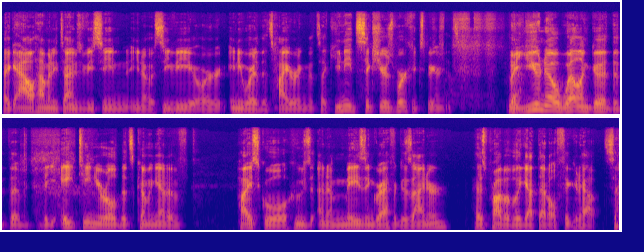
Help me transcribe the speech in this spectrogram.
like Al, how many times have you seen, you know, a mm. CV or anywhere that's hiring that's like you need six years work experience, but yeah. you know well and good that the the 18 year old that's coming out of high school who's an amazing graphic designer has probably got that all figured out. So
